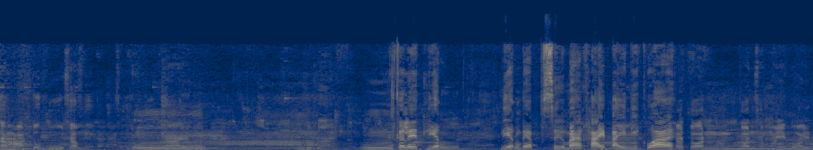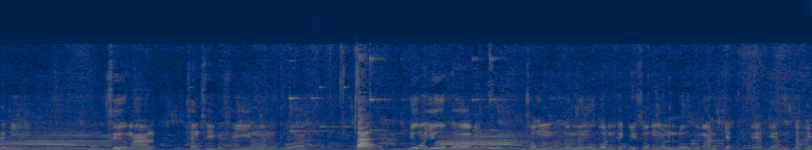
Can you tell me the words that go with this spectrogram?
ซ้ำว่าตัวผูซ้ำอืลูกหลายมมันลูกหลายอืมก็เลยเลี้ยงเลี้ยงแบบซื้อมาขายไปดีกว่าก็ตอนตอนสมัยบ่อยตะกี้ซื้อมาจังสี่กับสี่เงินตัวจ้า อยู่มาอยู่พ่อมันสมบนหนึ่งอุบลตะกี้สมมันลูกประมาณเจ็ดแปดเดือนก็ให้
